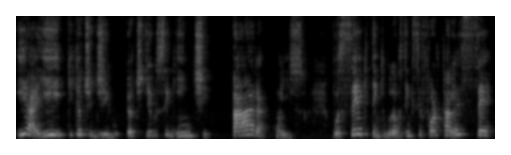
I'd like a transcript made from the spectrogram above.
E aí, o que, que eu te digo? Eu te digo o seguinte: para com isso. Você que tem que mudar, você tem que se fortalecer.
